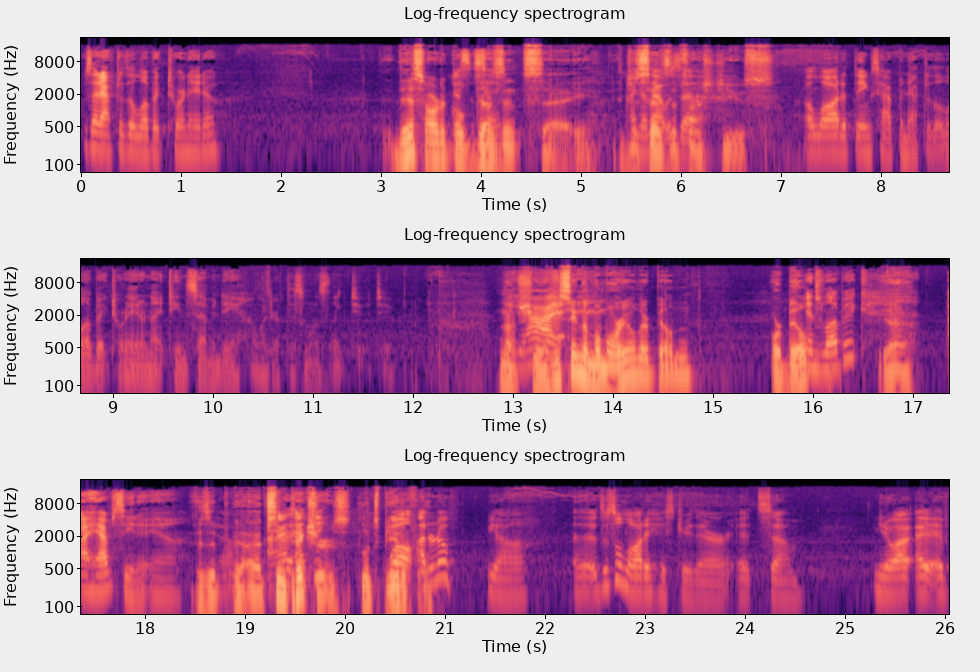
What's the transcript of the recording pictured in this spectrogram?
Was that after the Lubbock tornado? This article doesn't say. It just says the first use. A lot of things happened after the Lubbock tornado in 1970. I wonder if this one was linked to it too. Not yeah, sure. Have you seen the memorial they're building or built in Lubbock? Yeah. I have seen it. Yeah. Is it? Yeah. I've seen I, pictures. I think, Looks beautiful. Well, I don't know. If, yeah, uh, there's a lot of history there. It's um, you know, I, have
